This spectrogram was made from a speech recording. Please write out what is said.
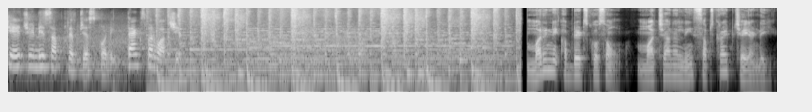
షేర్ చేయండి సబ్స్క్రైబ్ చేసుకోండి. థ్యాంక్స్ ఫర్ వాచింగ్ మరిన్ని అప్డేట్స్ కోసం మా ఛానల్ని సబ్స్క్రైబ్ చేయండి.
